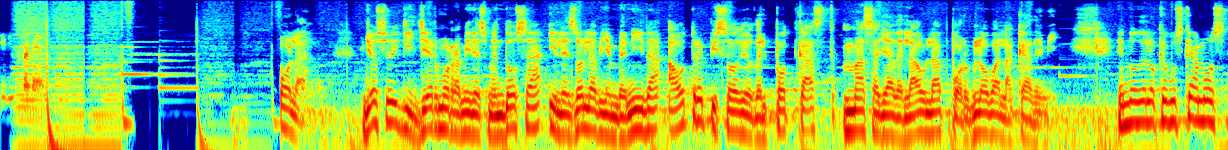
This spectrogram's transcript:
y diferentes. Hola. Yo soy Guillermo Ramírez Mendoza y les doy la bienvenida a otro episodio del podcast Más allá del aula por Global Academy, en donde lo que buscamos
